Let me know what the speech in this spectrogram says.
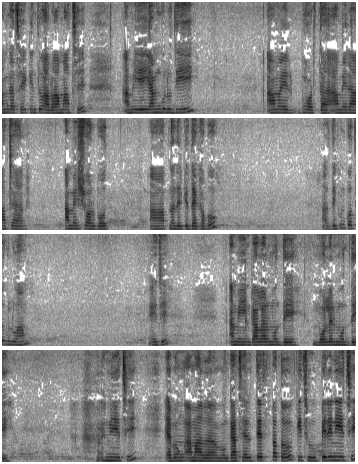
আম গাছে কিন্তু আরও আম আছে। আমি এই আমগুলো দিয়েই আমের ভর্তা, আমের আচার, আমের শরবত আপনাদেরকে দেখাবো। আর দেখুন কতগুলো আম। এই যে, আমি ডালার মধ্যে, বলের মধ্যে নিয়েছি এবং আমার গাছের তেজপাতও কিছু পেরে নিয়েছি।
